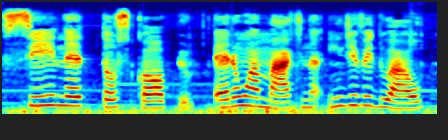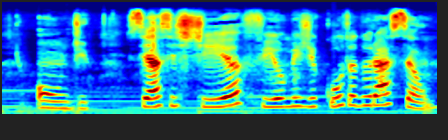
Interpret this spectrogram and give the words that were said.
cinetoscópio era uma máquina individual onde se assistia filmes de curta duração.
